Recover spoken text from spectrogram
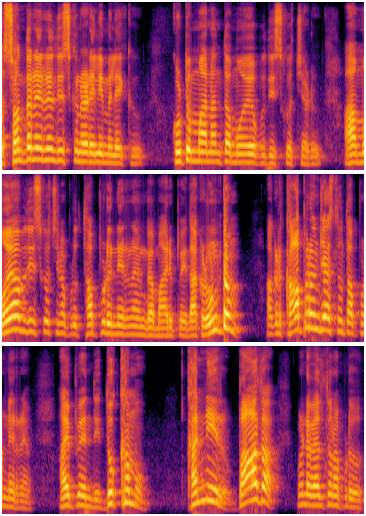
సొంత నిర్ణయం తీసుకున్నాడు ఎలిమెలేకు. కుటుంబానంతా మోయాబు తీసుకొచ్చాడు. ఆ మోయాబు తీసుకొచ్చినప్పుడు తప్పుడు నిర్ణయంగా మారిపోయింది. అక్కడ ఉంటాం అక్కడ కాపురం చేస్తాం తప్పుడు నిర్ణయం. అయిపోయింది. దుఃఖము కన్నీరు బాధ గుండా వెళ్తున్నప్పుడు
